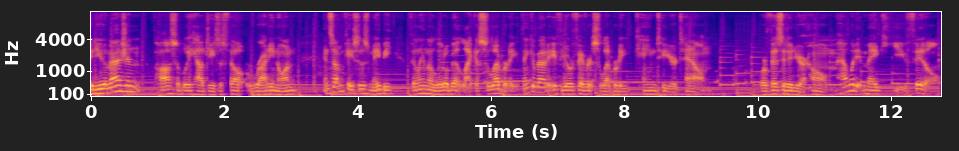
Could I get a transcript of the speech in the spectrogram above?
Could you imagine possibly how Jesus felt riding on, in some cases, maybe feeling a little bit like a celebrity? Think about it if your favorite celebrity came to your town or visited your home. How would it make you feel?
